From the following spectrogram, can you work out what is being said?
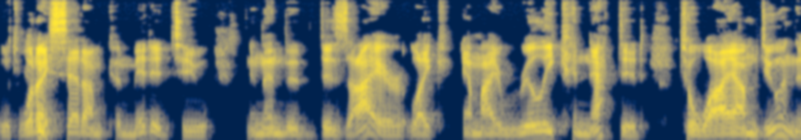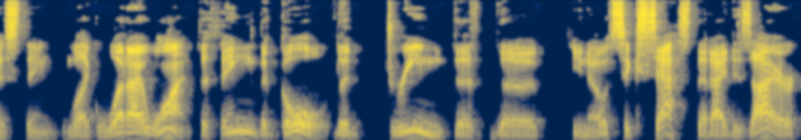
with what I said I'm committed to? And then the desire like am i really connected to why i'm doing this thing? Like what i want the thing the goal the dream the the you know success that i desire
